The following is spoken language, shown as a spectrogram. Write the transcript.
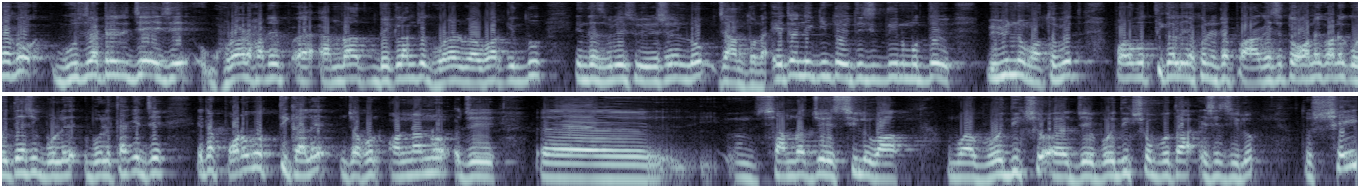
দেখো, গুজরাটের যে এই যে ঘোড়ার হাড়ের আমরা দেখলাম যে ঘোড়ার ব্যবহার কিন্তু ইন্দাস ভ্যালি সিভিলাইজেশনের লোক জানতো না। এটা নিয়ে কিন্তু ঐতিহাসিকদের মধ্যে বিভিন্ন মতভেদ পরবর্তীকালে যখন এটা পাওয়া গেছে, তো অনেক অনেক ঐতিহাসিক বলে বলে থাকে যে এটা পরবর্তীকালে যখন অন্যান্য যে সাম্রাজ্য এসেছিল বা বৈদিক যে বৈদিক সভ্যতা এসেছিল, তো সেই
